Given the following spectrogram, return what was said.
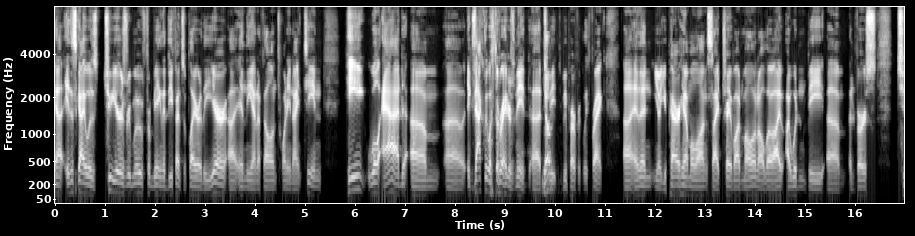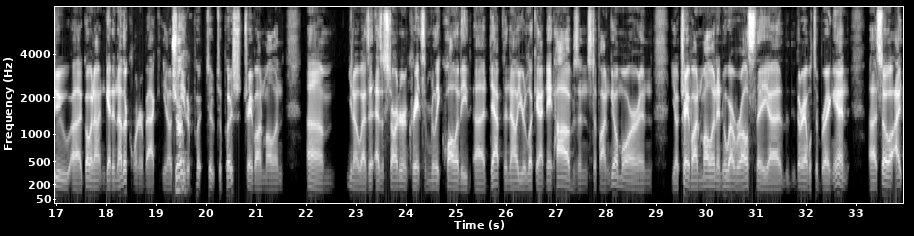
Uh, this guy was two years removed from being the defensive player of the year uh, in the NFL in 2019. He will add um, uh, exactly what the Raiders need, uh, to, yep. be, to, be, perfectly frank. Uh, and then you know you pair him alongside Trayvon Mullen, although I, I wouldn't be um, adverse to uh, going out and get another cornerback. You know, sure. to either put to, to push Trayvon Mullen. Um, you know, as a, as a starter and create some really quality uh, depth. And now you're looking at Nate Hobbs and Stephon Gilmore and you know Trayvon Mullen and whoever else they uh, they're able to bring in. Uh, so I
